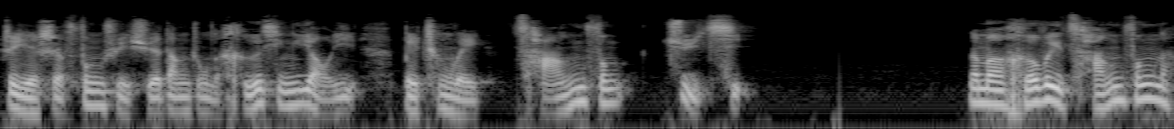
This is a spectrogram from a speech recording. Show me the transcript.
这也是风水学当中的核心要义，被称为藏风聚气。那么，何谓藏风呢？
